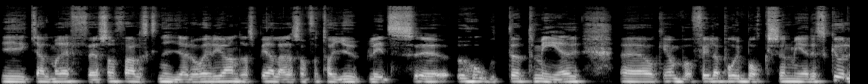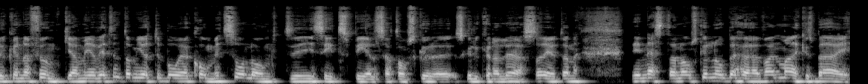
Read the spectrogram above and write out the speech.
i Kalmar FF som falsk nia. Då är det ju andra spelare som får ta djupledshotet eh, mer eh, och fylla på i boxen mer. Det skulle kunna funka, men jag vet inte om Göteborg har kommit så långt i sitt spel så att de skulle, skulle kunna lösa det. Utan det är nästan, de skulle nog behöva en Marcus Berg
